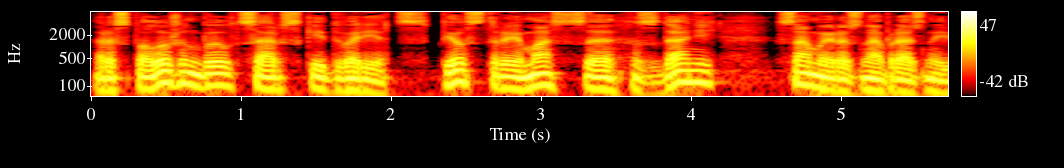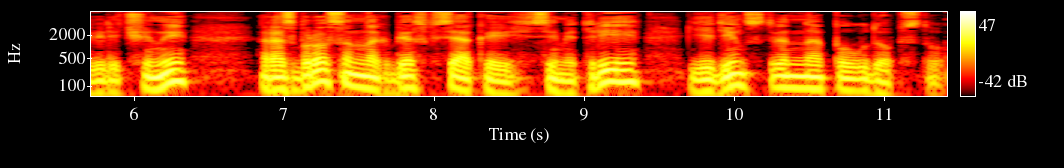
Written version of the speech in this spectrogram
расположен был царский дворец, пестрая масса зданий самой разнообразной величины, разбросанных без всякой симметрии, единственно по удобству.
